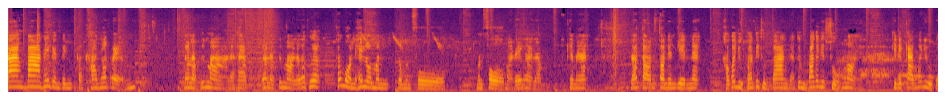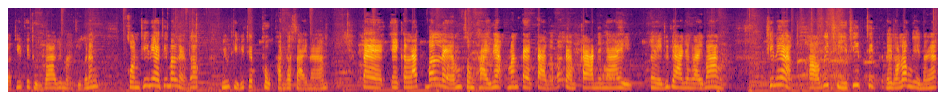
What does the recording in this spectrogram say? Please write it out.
สร้างบ้านให้เป็นเป็นหลังคายอดแหลมยอดแหลมขึ้นมานะครับยอดแหลมขึ้นมาแล้วก็เพื่อข้างบนเนี่ยให้ลมมันลมมันโฟ มันโฟออกมาได้ไงแล้วใช่ไหมฮะแล้วตอนตอนเย็นๆเนี่ย เขาก็อยู่ข้างที่ถุนบ้านกันที่ถุนบ้านก็จะสูงหน่อย กิจกรรมก็อยู่กับที่ที่ถุนบ้านขึ้นมาทีเพราะฉะนั้นคนที่เนี่ยที่บ้านแหลมก็มีวิถีที่จะผูกพันกับสายน้ำแต่เอกลักษณ์บ้านแหลมทรงไทยเนี่ยมันแตกต่างกับบ้านแหลมการยังไงเอออยุทธยาอย่างไรบ้าง ที่เนี่ยอ่าวิถีที่ที่ในเราล่องเห็นไหมฮะ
